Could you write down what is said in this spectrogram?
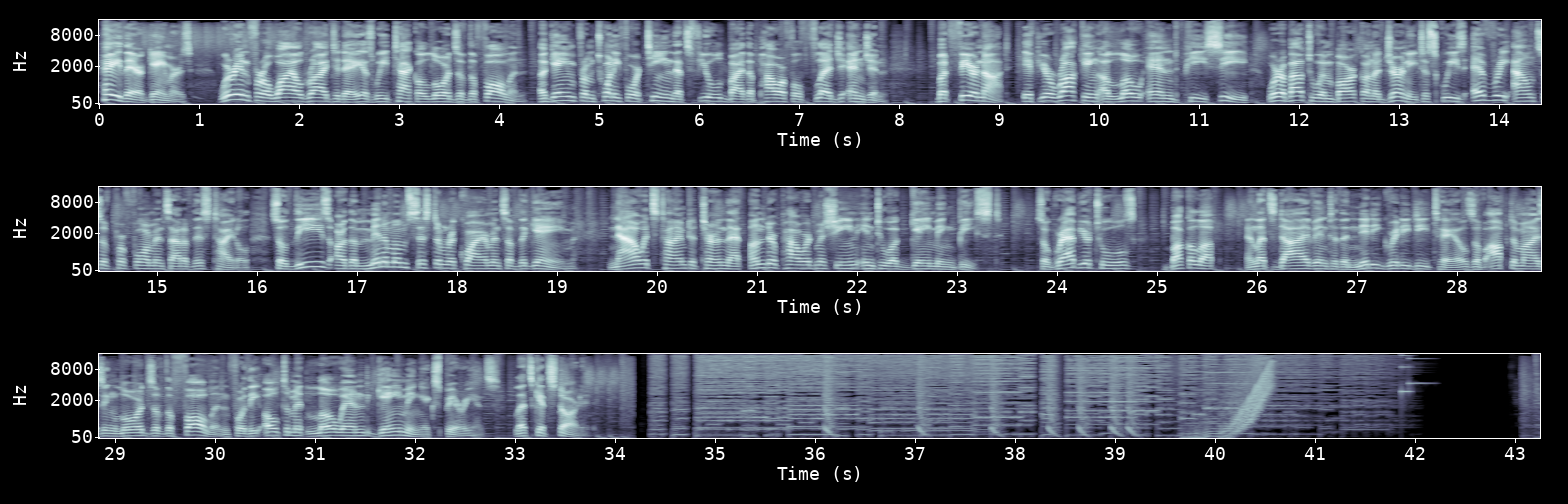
Hey there, gamers! We're in for a wild ride today as we tackle Lords of the Fallen, a game from 2014 that's fueled by the powerful Fledge engine. But fear not, if you're rocking a low-end PC, we're about to embark on a journey to squeeze every ounce of performance out of this title, so these are the minimum system requirements of the game. Now it's time to turn that underpowered machine into a gaming beast. So grab your tools, Buckle up and let's dive into the nitty-gritty details of optimizing Lords of the Fallen for the ultimate low-end gaming experience. Let's get started.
